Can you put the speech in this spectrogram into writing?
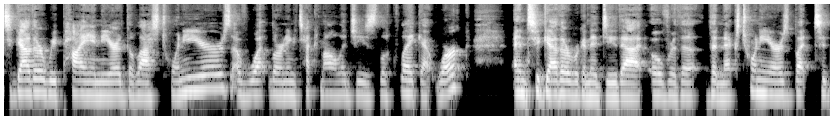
together we pioneered the last 20 years of what learning technologies look like at work and together we're going to do that over the the next 20 years but to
